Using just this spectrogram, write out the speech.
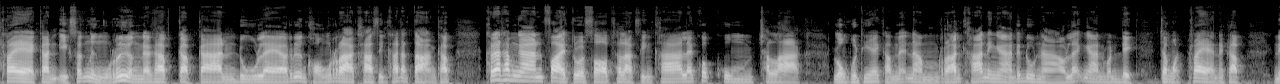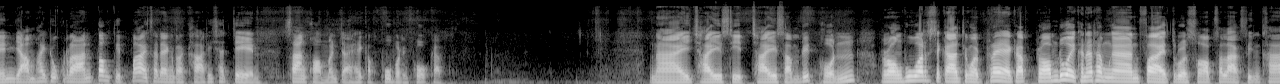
แพร่กันอีกสักหนึ่งเรื่องนะครับกับการดูแลเรื่องของราคาสินค้าต่างๆครับคณะทำงานฝ่ายตรวจสอบฉลากสินค้า และควบคุมฉลาก ลงพื้นที่ให้คำแนะนำร้านค้าในงานฤดูหนาว และงานวันเด็กจังหวัดแพร่นะครับเน้นย้ำให้ทุกร้านต้องติดป้ายแสดงราคาที่ชัดเจน สร้างความมั่นใจให้กับผู้บริโภคครับนายชัยสิทธิ์ชัยสำริดผล รองผู้ว่าราชการจังหวัดแพร่ครับพร้อมด้วยคณะทำงานฝ่ายตรวจสอบสลากสินค้า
